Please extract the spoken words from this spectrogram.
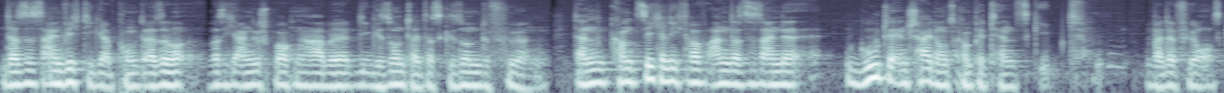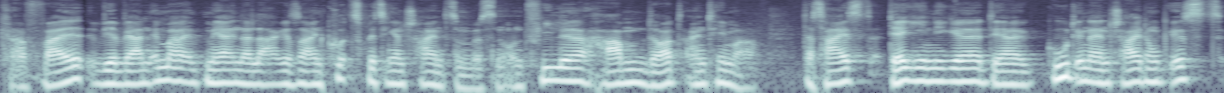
Das ist ein wichtiger Punkt. Also, was ich angesprochen habe, die Gesundheit, das gesunde Führen. Dann kommt sicherlich darauf an, dass es eine gute Entscheidungskompetenz gibt bei der Führungskraft, weil wir werden immer mehr in der Lage sein, kurzfristig entscheiden zu müssen. Und viele haben dort ein Thema. Das heißt, derjenige, der gut in der Entscheidung ist,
